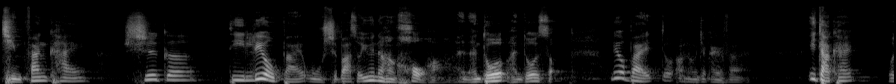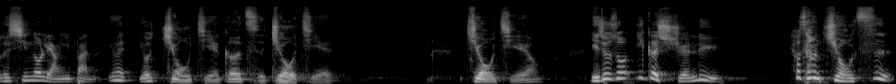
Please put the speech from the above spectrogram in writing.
请翻开诗歌第六百五十八首，因为那很厚哈，很很多很多首，六百多。啊，那我们就开始翻，一打开。”我的心都凉一半了，因为有九节歌词，九节，九节哦，也就是说一个旋律要唱九次，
